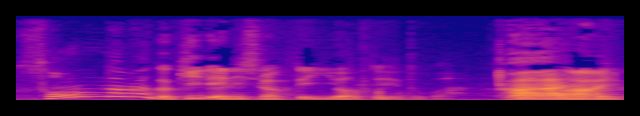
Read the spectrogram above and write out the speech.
そんななんか綺麗にしなくていいよっていうところはい。はい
